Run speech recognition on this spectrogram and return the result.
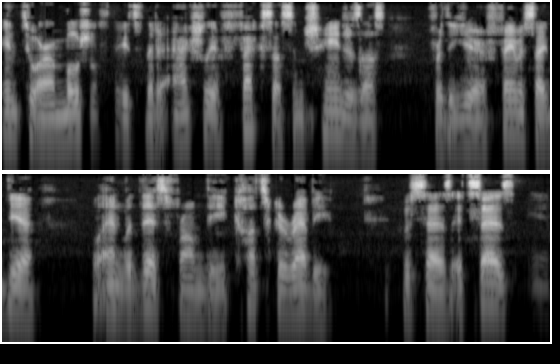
into our emotional states that it actually affects us and changes us for the year. Famous idea. We'll end with this from the Kotzker Rebbe, who says, it says in,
